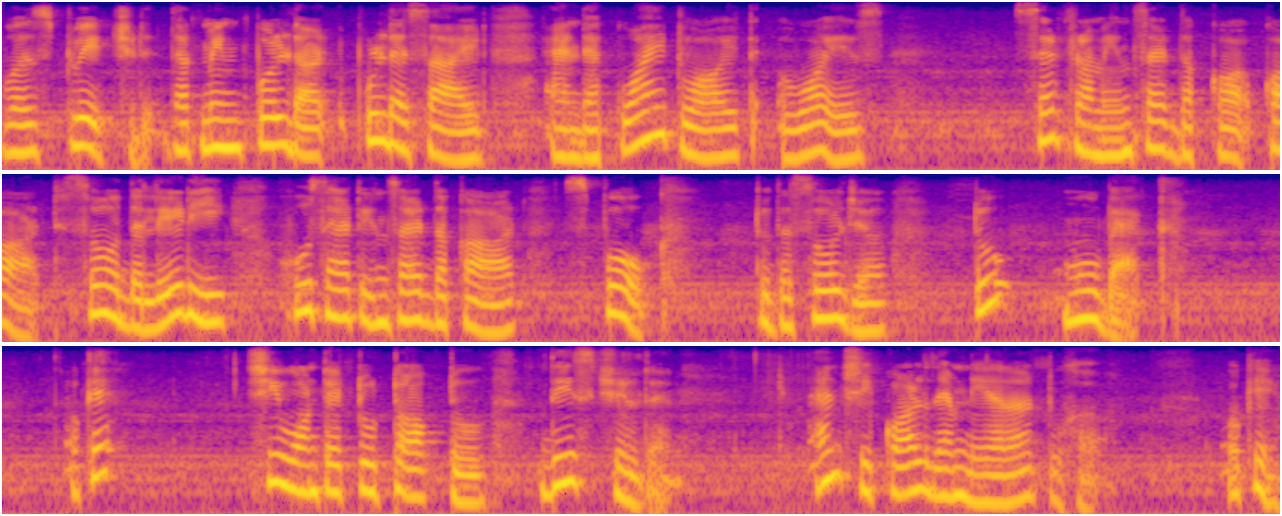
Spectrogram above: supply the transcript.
was twitched, that means pulled, pulled aside, and a quiet voice said from inside the cart. So the lady who sat inside the cart spoke to the soldier to move back. Okay? She wanted to talk to these children and she called them nearer to her. Okay.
